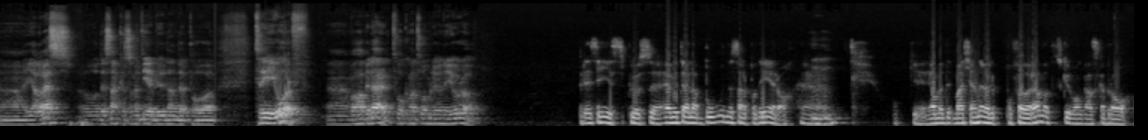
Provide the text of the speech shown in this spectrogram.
uh, i Alaves. Och det snackas om ett erbjudande på tre år. Vad har vi där? 2,2 miljoner euro. Precis, plus eventuella bonusar på det då. Mm. Och, ja, men man känner väl på förhand att det skulle vara en ganska bra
